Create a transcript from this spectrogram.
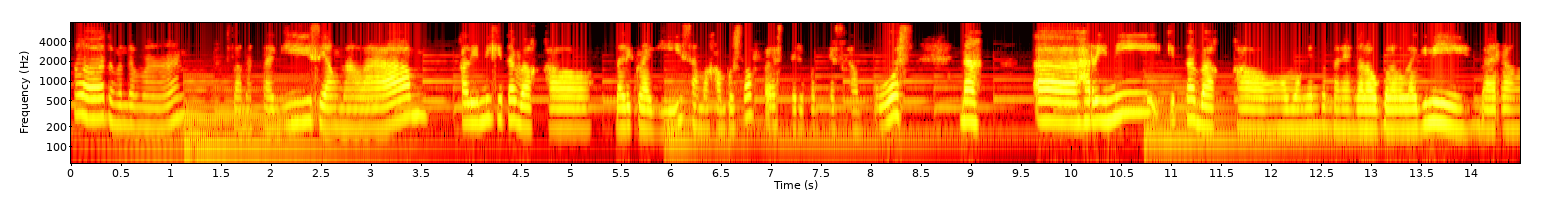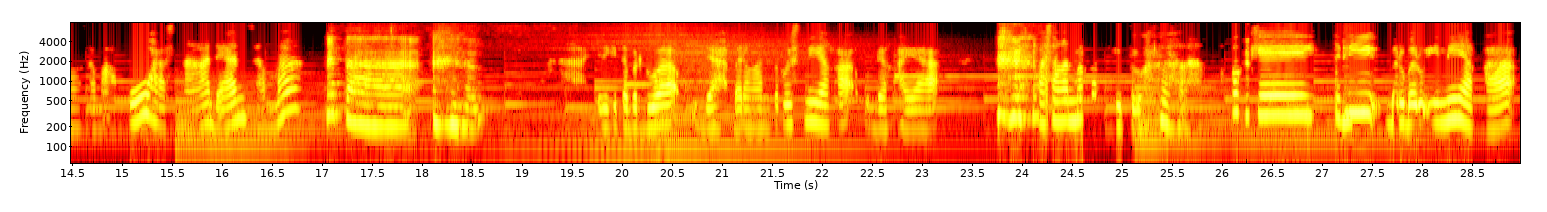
Halo teman-teman, selamat pagi, siang, malam. Kali ini kita bakal balik lagi sama Kampus Love Fest dari podcast kampus. Nah, eh, hari ini kita bakal ngomongin tentang yang galau-galau lagi nih, bareng sama aku, Hasna, dan sama Meta. jadi kita berdua udah barengan terus nih ya kak, udah kayak pasangan banget gitu. Oke, jadi baru-baru ini ya kak,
